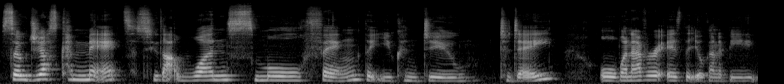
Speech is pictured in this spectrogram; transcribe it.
So just commit to that one small thing that you can do today or whenever it is that you're going to be,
